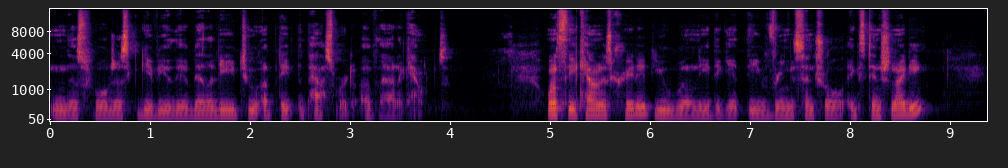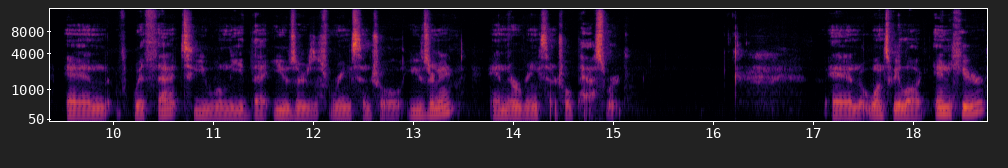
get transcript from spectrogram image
And this will just give you the ability to update the password of that account. Once the account is created, you will need to get the RingCentral extension ID. And with that, you will need that user's RingCentral username and their RingCentral password. And once we log in here,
